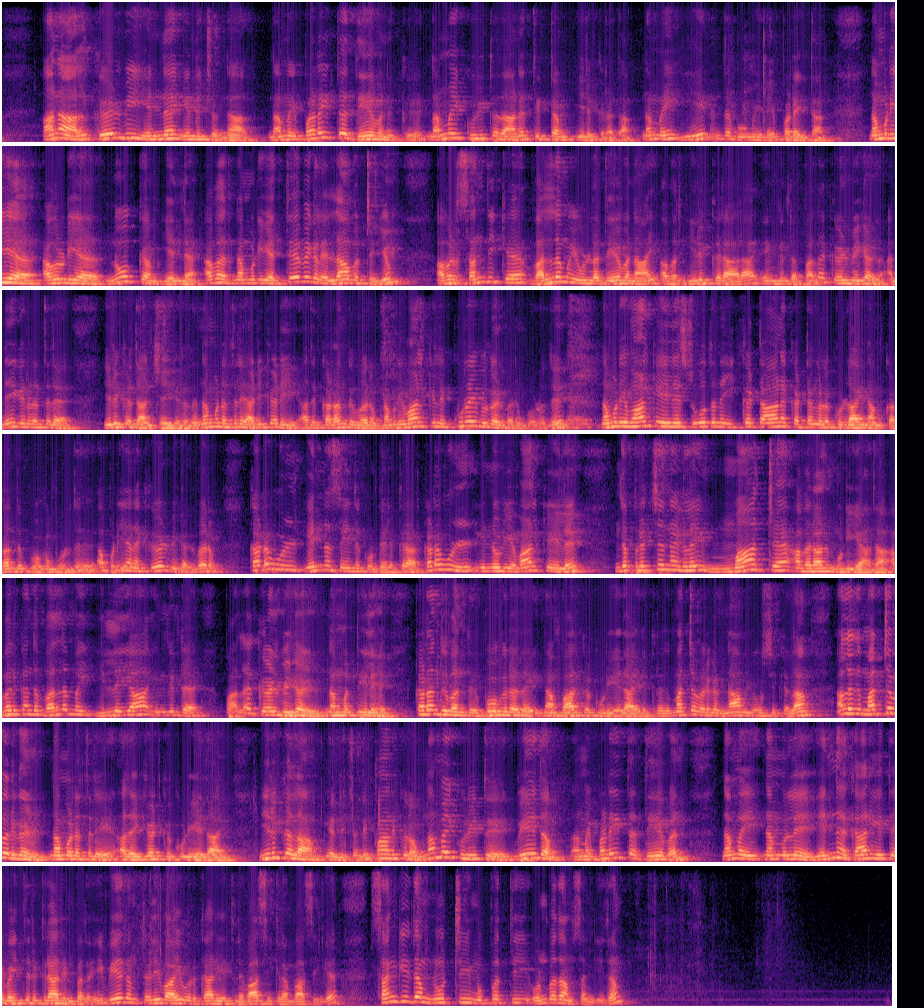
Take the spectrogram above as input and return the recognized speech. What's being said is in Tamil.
ஆனால் கேள்வி என்ன என்று சொன்னால் நம்மை படைத்த தேவனுக்கு நம்மை குறித்ததான திட்டம் இருக்கிறதா? நம்மை ஏன் இந்த பூமியிலே படைத்தார் நம்முடைய அவருடைய நோக்கம் என்ன? அவர் நம்முடைய தேவைகள் எல்லாவற்றையும் அவர் சந்திக்க வல்லமை உள்ள தேவனாய் அவர் இருக்கிறாரா என்கின்ற பல கேள்விகள் அநேக இடத்துல இருக்கத்தான் செய்கிறது. நம்மிடத்தில் அடிக்கடி அது கடந்து வரும். நம்முடைய வாழ்க்கையில குறைவுகள் வரும் பொழுது நம்முடைய வாழ்க்கையிலே சோதனை இக்கட்டான கட்டங்களுக்குள்ளாய் நாம் கடந்து போகும் பொழுது அப்படியான கேள்விகள் வரும். கடவுள் என்ன செய்து கொண்டிருக்கிறார்? கடவுள் என்னுடைய வாழ்க்கையிலே இந்த பிரச்சனைகளை மாற்ற அவரால் முடியாதா? அவருக்கு அந்த வல்லமை இல்லையா என்கின்ற பல கேள்விகள் நம்ம மத்தியிலே கடந்து வந்து போகிறதை நாம் பார்க்கக்கூடியதாக இருக்கிறது. மற்றவர்கள் நாம் யோசிக்கலாம் அல்லது மற்றவர்கள் நம்மிடத்திலே அதை கேட்கக்கூடியதாய் இருக்கலாம் என்று சொல்லி பார்க்கிறோம். நம்மை குறித்து வேதம் நம்மை படைத்த தேவன் நம்மை நம்மளே என்ன காரியத்தை வைத்திருக்கிறார் என்பதை வேதம் தெளிவாய் ஒரு காரியத்தில் வாசிக்கலாம் வாசிங்க. சங்கீதம் நூற்றி முப்பத்தி ஒன்பதாம் சங்கீதம்.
